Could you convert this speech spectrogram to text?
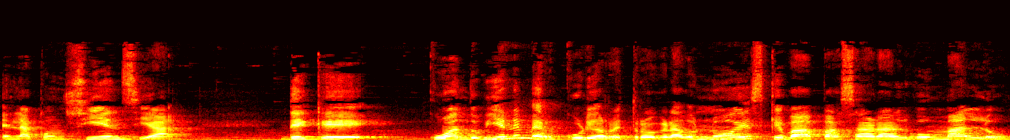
en la conciencia de que cuando viene Mercurio retrógrado no es que va a pasar algo malo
